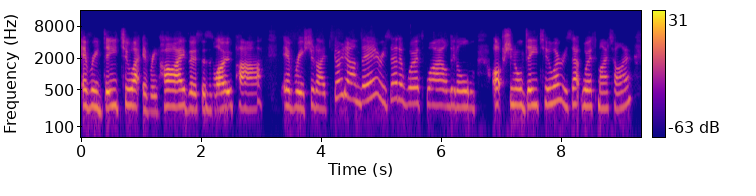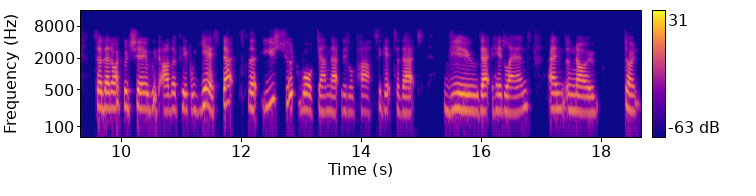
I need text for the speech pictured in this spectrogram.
every detour, every high versus low path, every should I go down there? Is that a worthwhile little optional detour? Is that worth my time? So that I could share with other people, yes, that's that you should walk down that little path to get to that view, that headland. And no, don't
